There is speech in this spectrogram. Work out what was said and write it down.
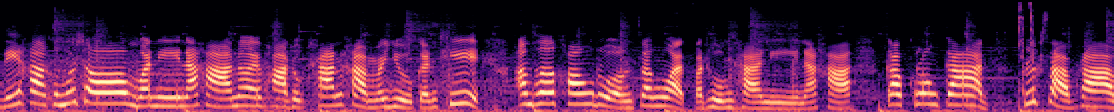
วัสดีค่ะคุณผู้ชม วันนี้นะคะเนยพาทุกท่านค่ะมาอยู่กันที่อำเภอคลองหลวงจังหวัดปทุมธานีนะคะ กับโครงการพฤกษาพราม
